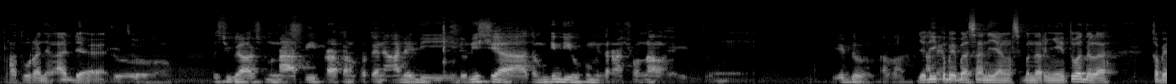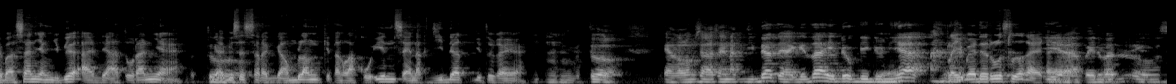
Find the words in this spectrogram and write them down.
peraturan yang ada gitu. gitu. Terus juga harus menaati peraturan-peraturan yang ada di Indonesia atau mungkin di hukum internasional kayak gitu. Gitu apa? Jadi kebebasan yang sebenarnya itu adalah kebebasan yang juga ada aturannya. betul. Gak bisa secara gamblang kita ngelakuin seenak jidat gitu kayak. Mm, betul. Ya kalau misalnya saya enak jidat ya kita hidup di dunia Play by the rules lah kayak. iya kayak. beda Oke. terus.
